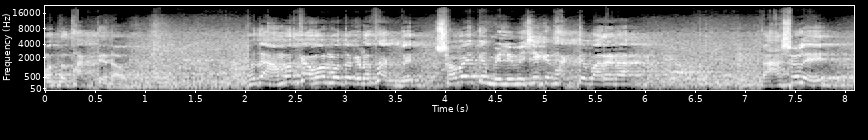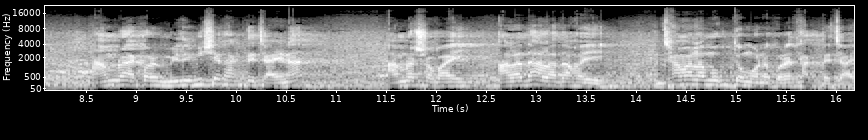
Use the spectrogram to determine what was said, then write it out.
মতো থাকতে দাও। হয়তো আমাকে আমার মতো কেন থাকবে? সবাইকে মিলেমিশে কি থাকতে পারে না? তা আসলে আমরা এখন মিলেমিশে থাকতে চাই না, আমরা সবাই আলাদা আলাদা হয়ে ঝামেলা মুক্ত মনে করে থাকতে চাই।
